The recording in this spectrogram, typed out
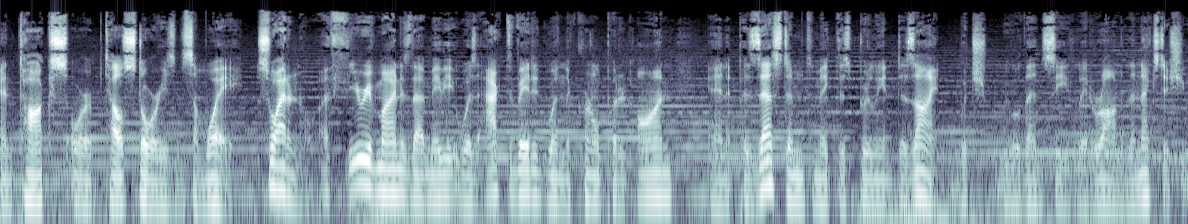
and talks or tells stories in some way. So, I don't know. A theory of mine is that maybe it was activated when the Colonel put it on and it possessed him to make this brilliant design, which we will then see later on in the next issue.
